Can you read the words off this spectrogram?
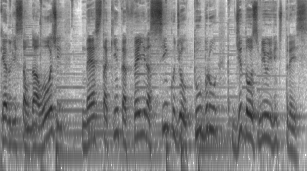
quero lhe saudar hoje nesta quinta-feira, 5 de outubro de 2023.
